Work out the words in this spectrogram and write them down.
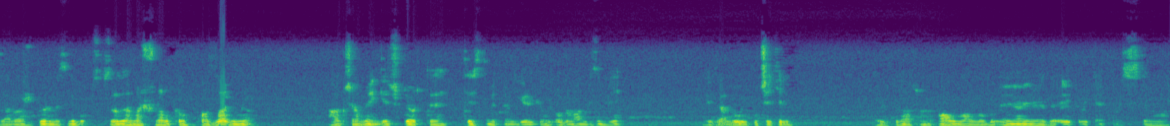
Zarar görmesini bu sırada hemen şuna bakalım. Pazar günü akşam en geç 4'te teslim etmemiz gerekiyormuş. O zaman bizim bir bir uyku çekelim. Öldükten Allah Allah bu ne ya yerde elektronik denetleme sistemi var.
